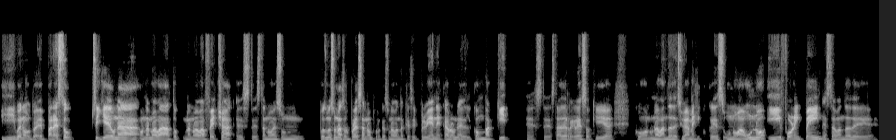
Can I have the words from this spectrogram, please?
Y bueno, eh, para esto sigue una, una nueva, una nueva fecha, este, esta no es un, pues no es una sorpresa, ¿no? Porque es una banda que siempre viene, cabrón, el Comeback Kid, este, está de regreso aquí eh, con una banda de Ciudad de México que es Uno a Uno y Foreign Pain, esta banda de,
